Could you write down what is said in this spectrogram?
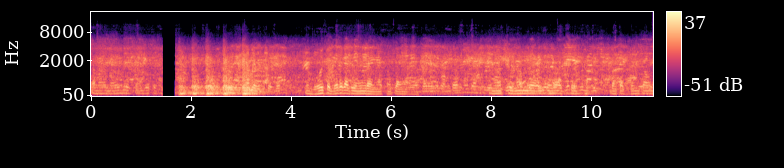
તમારે હોય તો દરેક આપણે ઊંઘરાઈ નાખો એટલે અહીંયા આવે. નંબર છે. બાકા પંચાવન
